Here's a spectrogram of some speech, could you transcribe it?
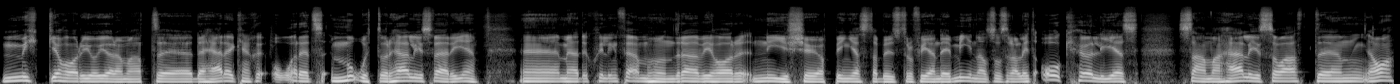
mycket har det ju att göra med att eh, det här är kanske årets motorhelg i Sverige eh, med Skilling 500. Vi har Nyköping, Gästabudstrofén, det är Midnattsåsrallyt och Höljes samma helg så att eh, ja,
